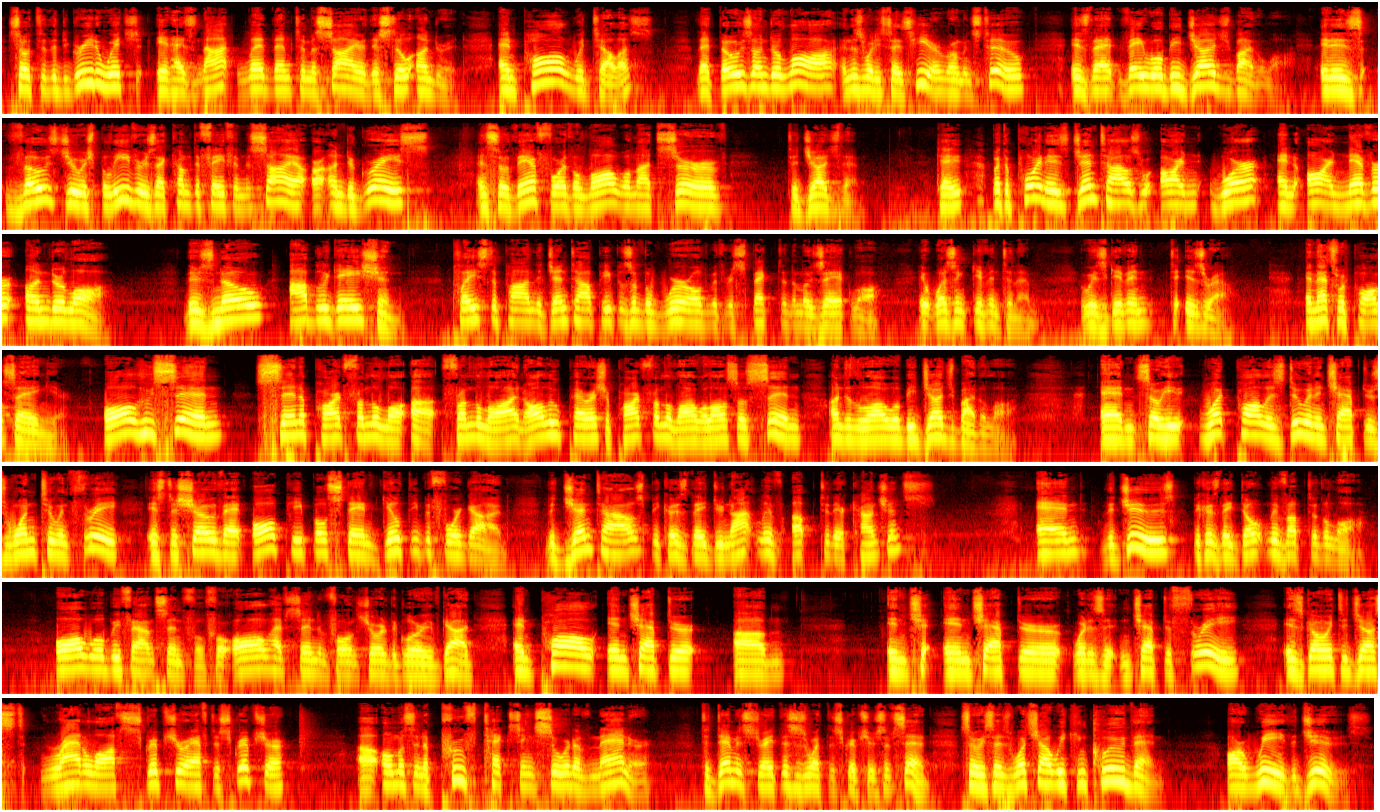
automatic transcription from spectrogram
So, to the degree to which it has not led them to Messiah, they're still under it. And Paul would tell us that those under law, and this is what he says here in Romans 2, is that they will be judged by the law. It is those Jewish believers that come to faith in Messiah are under grace, and so therefore the law will not serve to judge them. Okay? But the point is, Gentiles are, were and are never under law. There's no obligation placed upon the Gentile peoples of the world with respect to the Mosaic law. It wasn't given to them, it was given to Israel. And that's what Paul's saying here. All who sin, sin apart from the law, uh, from the law, and all who perish apart from the law will also sin under the law, will be judged by the law. And so he, what Paul is doing in chapters 1, 2, and 3 is to show that all people stand guilty before God. The Gentiles, because they do not live up to their conscience, and the Jews, because they don't live up to the law. All will be found sinful, for all have sinned and fallen short of the glory of God. And Paul in chapter um, in ch- in chapter what is it in chapter three is going to just rattle off scripture after scripture, uh, almost in a proof texting sort of manner, to demonstrate this is what the scriptures have said. So he says, What shall we conclude then? Are we, the Jews,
